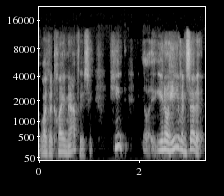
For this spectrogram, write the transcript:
Like a Clay Matthews. He, he you know, he even said it.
